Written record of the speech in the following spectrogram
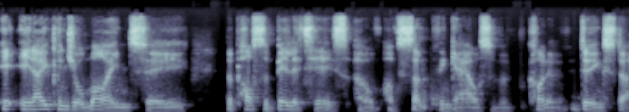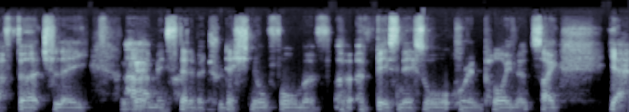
it, it opened your mind to the possibilities of, of something else, of kind of doing stuff virtually okay. um, instead of a traditional form of, of, of business or, or, employment. So, yeah,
